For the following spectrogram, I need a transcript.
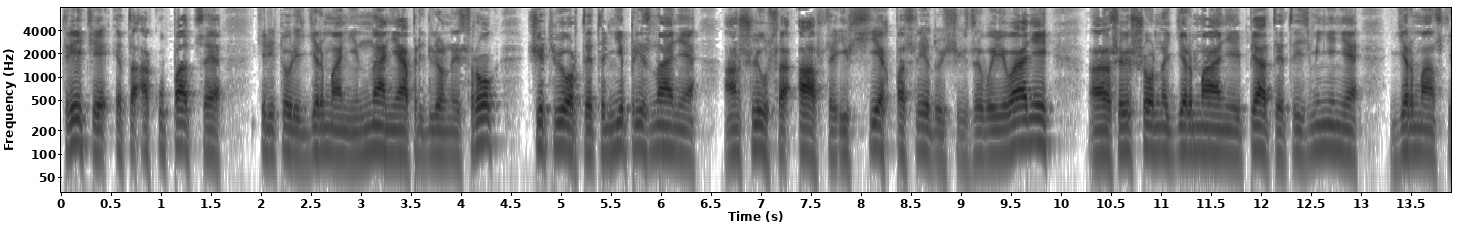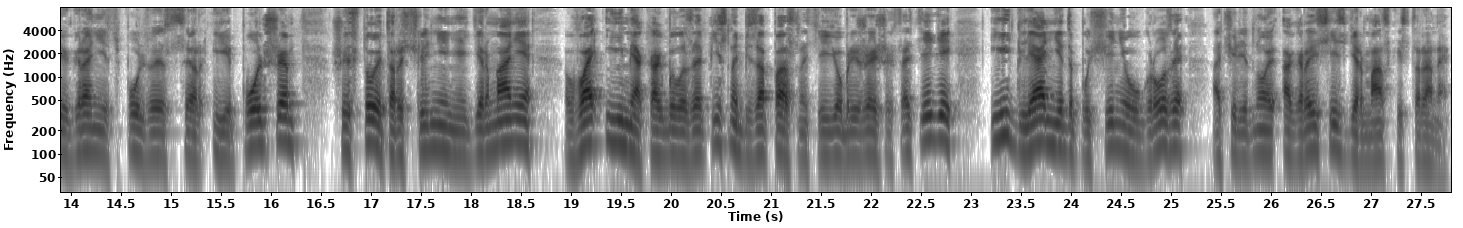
Третье – это оккупация территории Германии на неопределенный срок. Четвертое – это непризнание аншлюса Австрии и всех последующих завоеваний, совершенных Германией. Пятое – это изменение германских границ в пользу СССР и Польши. Шестое – это расчленение Германии – во имя, как было записано, безопасности ее ближайших соседей и для недопущения угрозы очередной агрессии с германской стороны.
